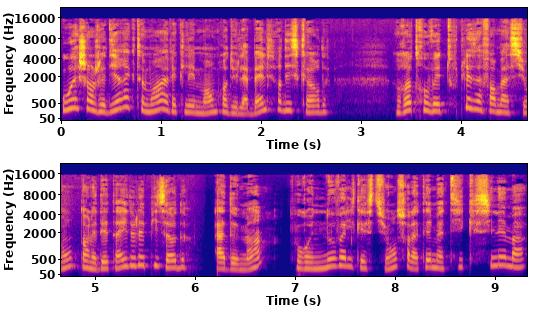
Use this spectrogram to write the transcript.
ou échanger directement avec les membres du label sur Discord. Retrouvez toutes les informations dans les détails de l'épisode. À demain pour une nouvelle question sur la thématique cinéma.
